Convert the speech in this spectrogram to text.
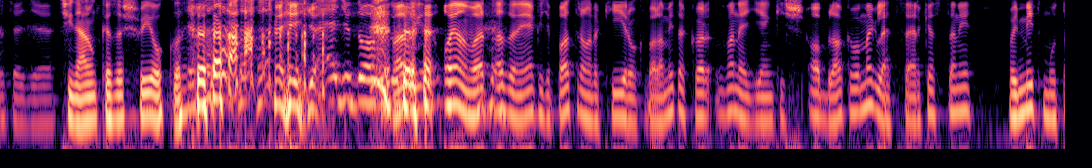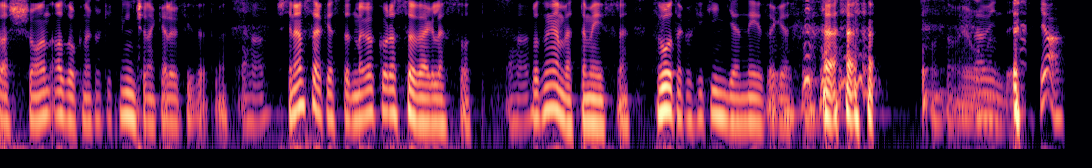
Úgyhogy Csinálunk közös fiókot? Igen. együtt dolgozunk. Az, olyan volt, az a lényeg, hogy a Patreonra kiírok valamit, akkor van egy ilyen kis ablak, ahol meg lehet szerkeszteni, hogy mit mutasson azoknak, akik nincsenek előfizetve. Aha, És ha nem szerkeszted meg, akkor a szöveg lesz ott. aha. Azt azért nem vettem észre. Ez voltak, akik ingyen nézegettek. Mondtam, jó. Na mindegy. Ja,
